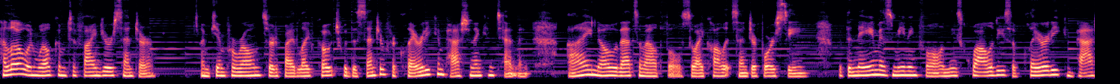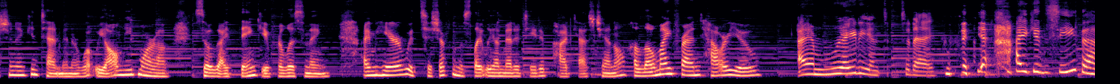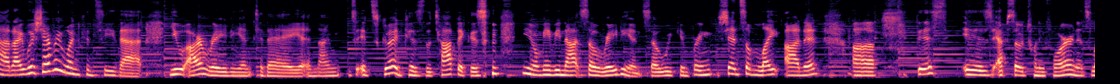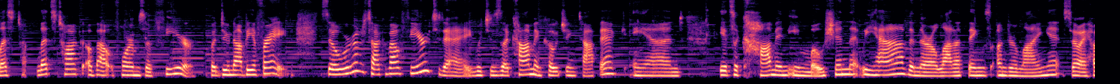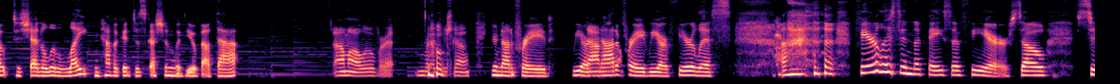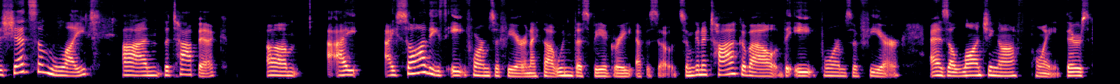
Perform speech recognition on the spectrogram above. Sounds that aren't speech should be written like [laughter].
Hello and welcome to Find Your Center. I'm Kim Perrone, certified life coach with the Center for Clarity, Compassion, and Contentment. I know that's a mouthful, so I call it Center 4C. But the name is meaningful, and these qualities of clarity, compassion, and contentment are what we all need more of. So I thank you for listening. I'm here with Tisha from the Slightly Unmeditated podcast channel. Hello, my friend. How are you? I am radiant today. [laughs] yeah, I can see that. I wish everyone could see that. You are radiant today and I'm it's good cuz the topic is, [laughs] you know, maybe not so radiant so we can bring shed some light on it. Uh, this is episode 24 and it's let's talk, let's talk about forms of fear but do not be afraid so we're going to talk about fear today which is a common coaching topic and it's a common emotion that we have, and there are a lot of things underlying it. So I hope to shed a little light and have a good discussion with you about that. I'm all over it. I'm ready okay. to go. You're not afraid. We are not, not afraid. We are fearless. Uh, [laughs] fearless in the face of fear. So, to shed some light on the topic, um, I I saw these eight forms of fear and I thought, wouldn't this be a great episode? So I'm going to talk about the eight forms of fear as a launching off point. There's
